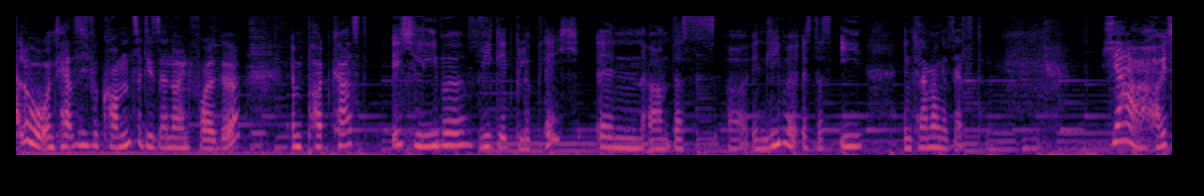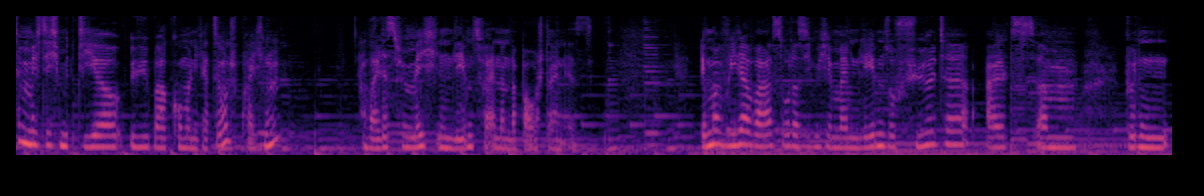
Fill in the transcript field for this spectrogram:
Hallo und herzlich willkommen zu dieser neuen Folge im Podcast Ich liebe, wie geht glücklich? In, ähm, das, äh, in Liebe ist das I in Klammern gesetzt. Ja, heute möchte ich mit dir über Kommunikation sprechen, weil das für mich ein lebensverändernder Baustein ist. Immer wieder war es so, dass ich mich in meinem Leben so fühlte, als ähm, würden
